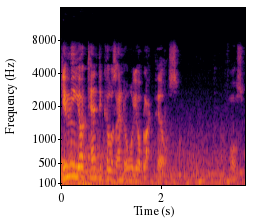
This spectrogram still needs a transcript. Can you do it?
Give me your tentacles and all your black pearls awesome.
